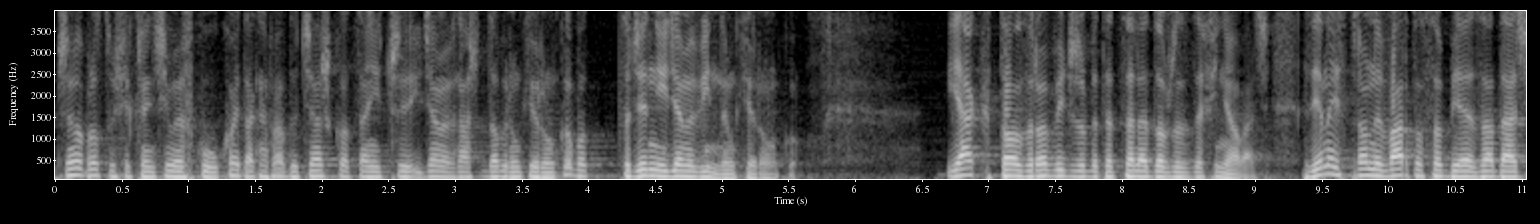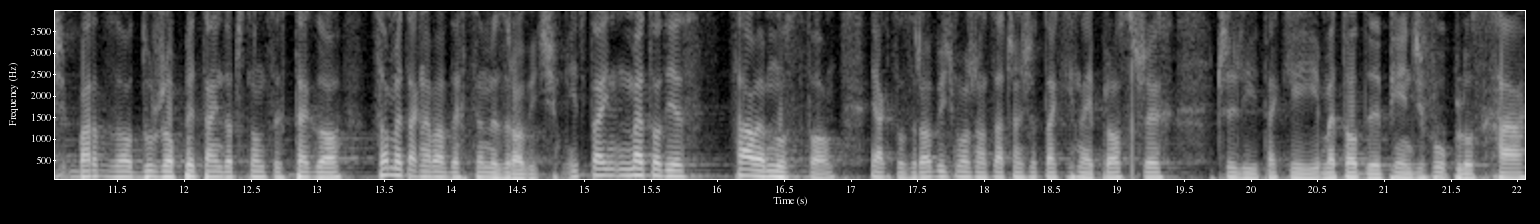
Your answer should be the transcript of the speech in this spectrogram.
czy my po prostu się kręcimy w kółko i tak naprawdę ciężko ocenić, czy idziemy w naszym dobrym kierunku, bo codziennie idziemy w innym kierunku. Jak to zrobić, żeby te cele dobrze zdefiniować? Z jednej strony warto sobie zadać bardzo dużo pytań dotyczących tego, co my tak naprawdę chcemy zrobić. I tutaj metod jest całe mnóstwo, jak to zrobić. Można zacząć od takich najprostszych, czyli takiej metody 5W plus H.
